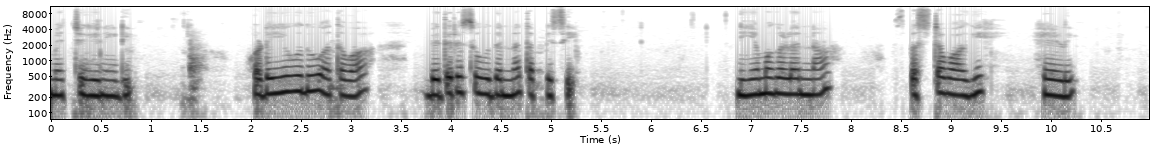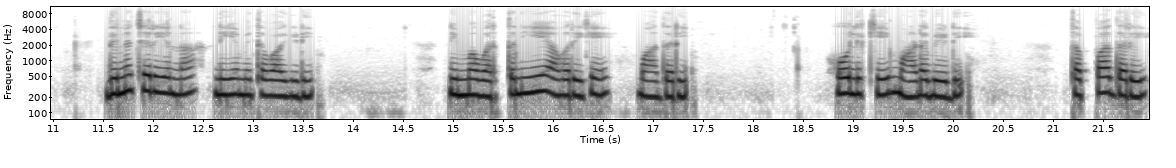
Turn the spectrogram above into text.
ಮೆಚ್ಚುಗೆ ನೀಡಿ. ಹೊಡೆಯುವುದು ಅಥವಾ ಬೆದರಿಸುವುದನ್ನು ತಪ್ಪಿಸಿ. ನಿಯಮಗಳನ್ನು ಸ್ಪಷ್ಟವಾಗಿ ಹೇಳಿ. ದಿನಚರಿಯನ್ನು ನಿಯಮಿತವಾಗಿಡಿ. ನಿಮ್ಮ ವರ್ತನೆಯೇ ಅವರಿಗೆ ಮಾದರಿ. ಹೋಲಿಕೆ ಮಾಡಬೇಡಿ. ತಪ್ಪಾದರೆ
